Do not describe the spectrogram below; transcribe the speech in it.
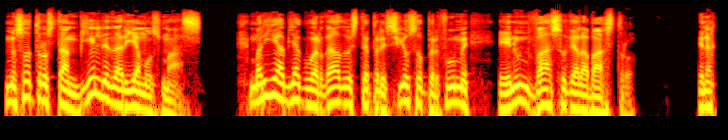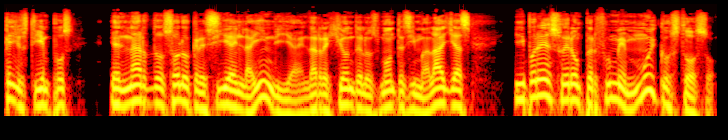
nosotros también le daríamos más. María había guardado este precioso perfume en un vaso de alabastro. En aquellos tiempos, el nardo solo crecía en la India, en la región de los montes Himalayas, y por eso era un perfume muy costoso.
